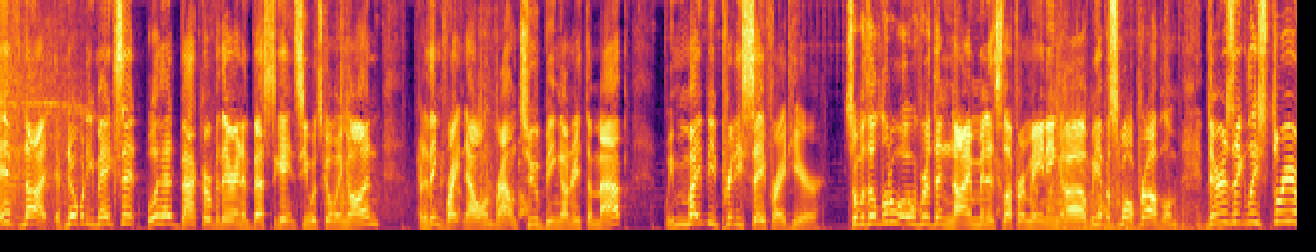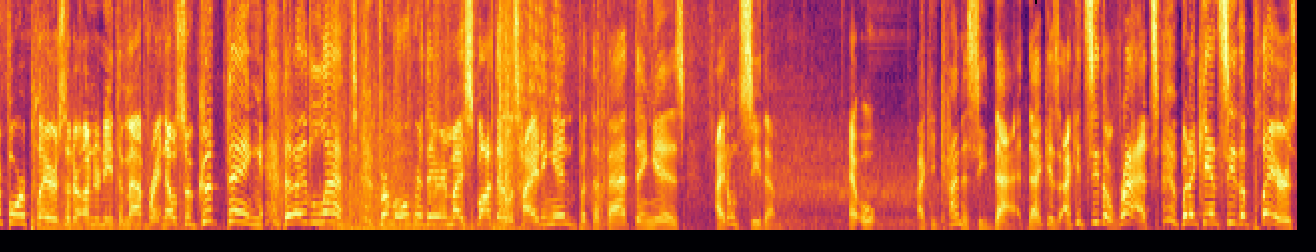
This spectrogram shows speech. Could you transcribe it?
If not, if nobody makes it, we'll head back over there and investigate and see what's going on. But I think right now on round two, being underneath the map, we might be pretty safe right here. So with a little over than 9 minutes left remaining, uh, we have a small problem. There is at least 3 or 4 players that are underneath the map right now, so good thing that I left from over there in my spot that I was hiding in, but the bad thing is, I don't see them. And, oh, I can kind of see that. That gives I can see the rats, but I can't see the players.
